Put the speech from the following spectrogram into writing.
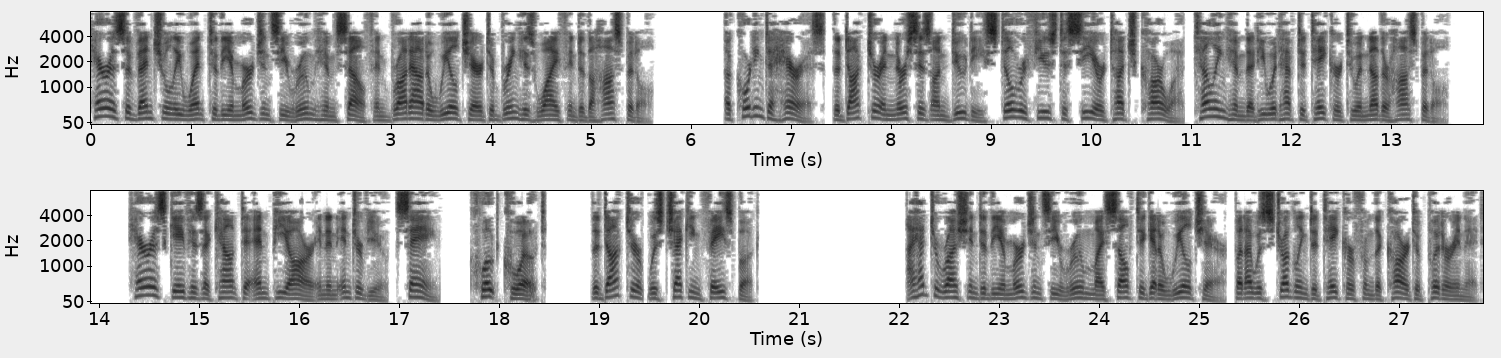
Harris eventually went to the emergency room himself and brought out a wheelchair to bring his wife into the hospital. According to Harris, the doctor and nurses on duty still refused to see or touch Karwah, telling him that he would have to take her to another hospital. Harris gave his account to NPR in an interview, saying, "The doctor was checking Facebook, I had to rush into the emergency room myself to get a wheelchair, but I was struggling to take her from the car to put her in it.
